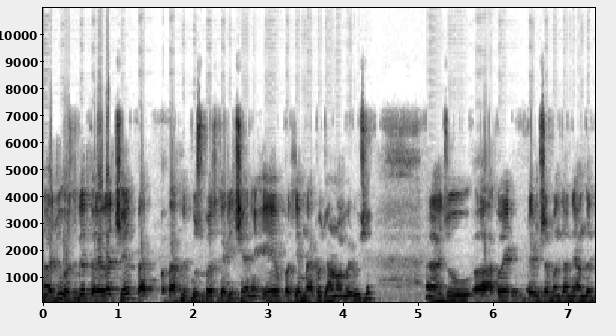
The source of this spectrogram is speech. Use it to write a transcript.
ના, હજુ હસ્તગત કરેલા છે. પ્રા- પ્રાથમિક પૂછપરછ કરી છે અને એ પરથી અમને આટલું જાણવા મળ્યું છે. હજુ આ તો એક પ્રેમ સંબંધ અને અંગત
